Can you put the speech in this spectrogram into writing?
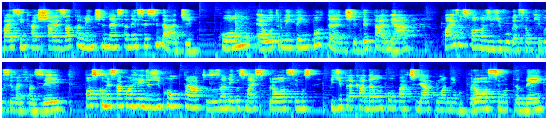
vai se encaixar exatamente nessa necessidade como é outro item importante, detalhar quais as formas de divulgação que você vai fazer. Posso começar com a rede de contatos, os amigos mais próximos, pedir para cada um compartilhar com um amigo próximo também,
